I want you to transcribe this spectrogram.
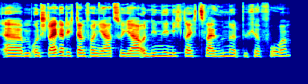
ähm, und steiger dich dann von Jahr zu Jahr und nimm dir nicht gleich 200 Bücher vor.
